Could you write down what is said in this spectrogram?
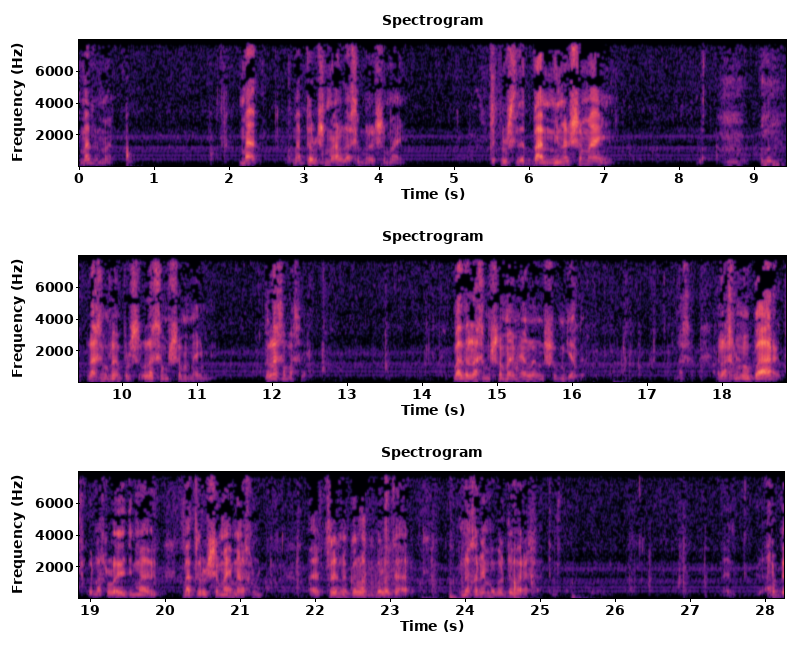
מה זה? מה, מה פירוש מן לחם מן השמיים? זה פירוש שזה בא מן השמיים? לחם זה פירוש לחם שמיים. זה לחם אחר. מה זה לחם שמיים? אין לנו שום ידע. אנחנו בארץ, ואנחנו לא יודעים מה, פירוש שמיים, אנחנו, אצלנו כל הגבולות זה הארץ. נכונים אבל דבר אחד. הרבה,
